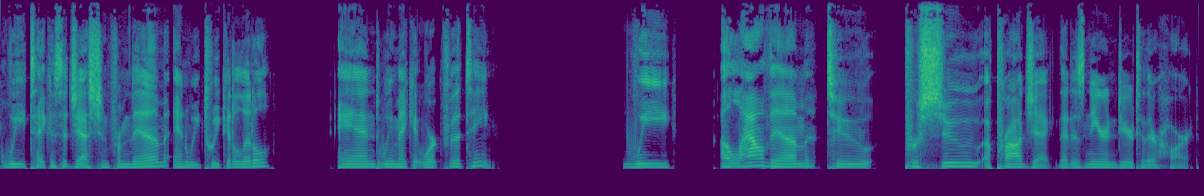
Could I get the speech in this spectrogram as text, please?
We take a suggestion from them and we tweak it a little and we make it work for the team. We allow them to pursue a project that is near and dear to their heart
